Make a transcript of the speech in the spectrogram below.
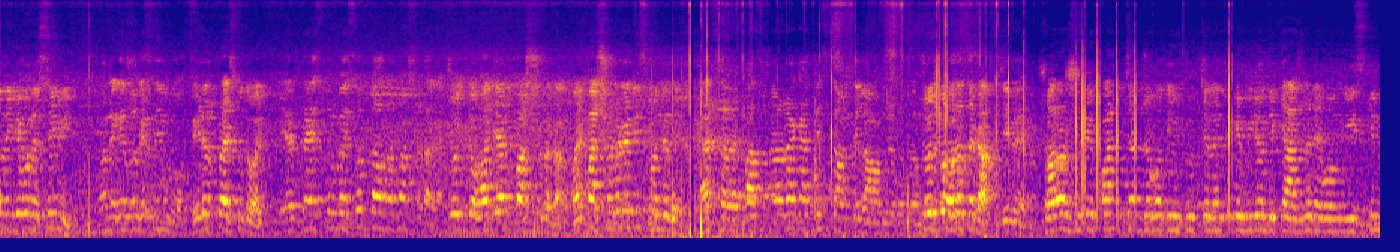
অনেকে বলে সেমি অনেকে বলে সেমি বক্স এটার প্রাইস কত ভাই? এর প্রাইস চোদ্দ হাজার পাঁচশো টাকা। চোদ্দ হাজার পাঁচশো টাকা। ভাই পাঁচশো টাকা ডিসকাউন্ট দেবে আচ্ছা ভাই পাঁচশো টাকা ডিসকাউন্ট দিলাম আমাদের কথা চোদ্দ হাজার টাকা। জি ভাই। সরাসরি ফার্নিচার জগৎ ইউটিউব চ্যানেল থেকে ভিডিও দেখে আসবেন এবং স্ক্রিন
